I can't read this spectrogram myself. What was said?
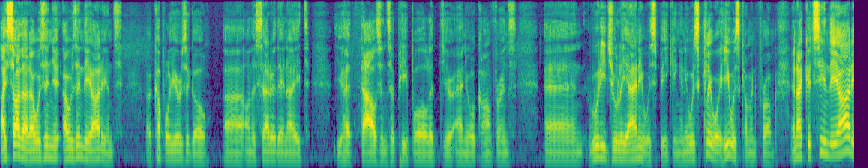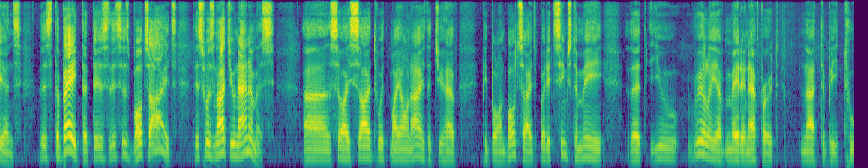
I saw that. I was in. I was in the audience a couple of years ago uh, on a Saturday night. You had thousands of people at your annual conference, and Rudy Giuliani was speaking, and it was clear where he was coming from. And I could see in the audience this debate that this this is both sides. This was not unanimous. Uh, so I saw it with my own eyes that you have people on both sides. But it seems to me that you really have made an effort not to be too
